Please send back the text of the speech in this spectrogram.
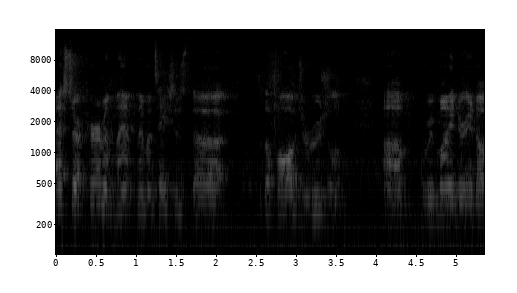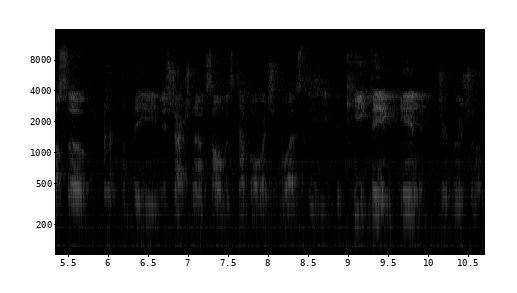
Esther at Purim, and Lamentations uh, the fall of Jerusalem um, reminder, and also the destruction of Solomon's temple, which was the, the key thing in Jerusalem.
